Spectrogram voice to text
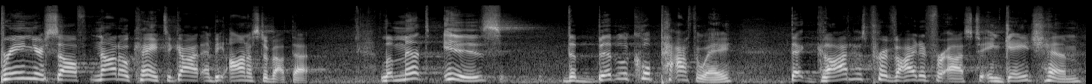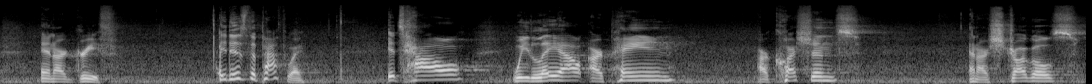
bring yourself not okay to God and be honest about that. Lament is the biblical pathway that God has provided for us to engage Him in our grief. It is the pathway. It's how we lay out our pain, our questions, and our struggles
